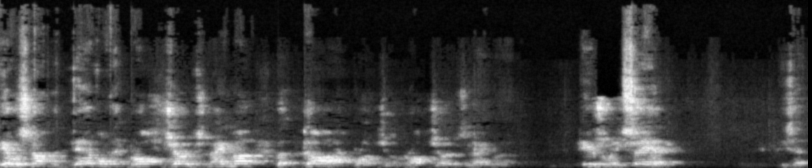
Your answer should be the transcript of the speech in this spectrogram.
It was not the devil that brought Job's name up, but God brought, Job, brought Job's name up. Here's what he said. He said,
